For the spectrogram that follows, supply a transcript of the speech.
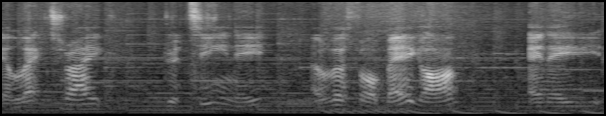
Electrike, Dratini, a Reverse for Bagon, and a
